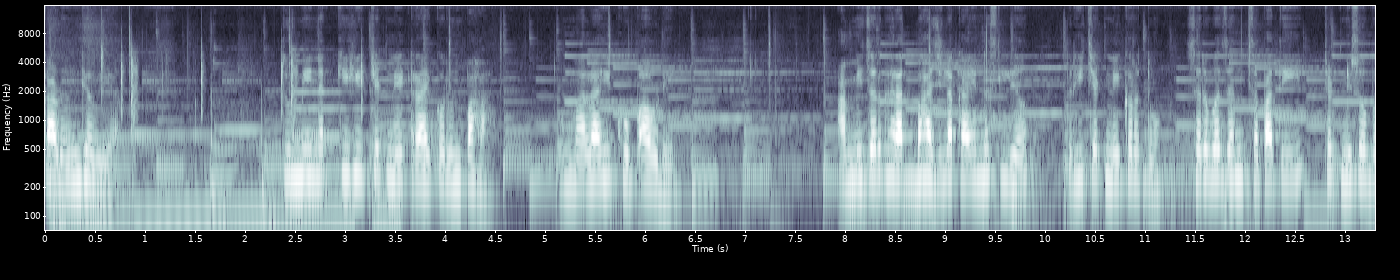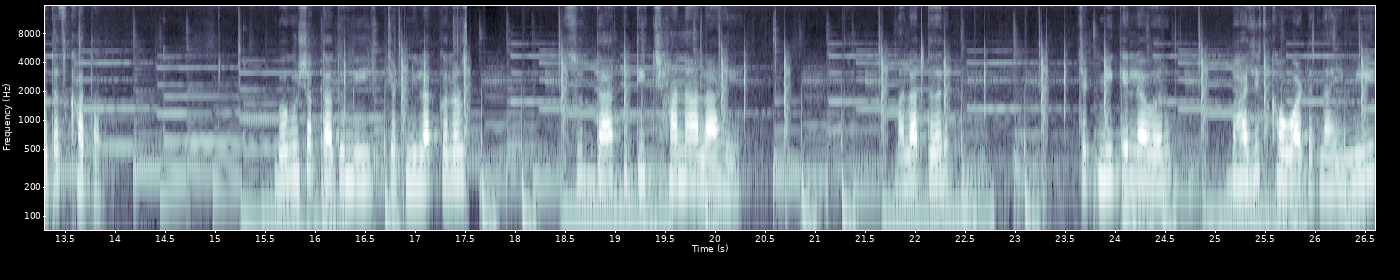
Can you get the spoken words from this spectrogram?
काढून घेऊया. तुम्ही नक्की ही चटणी ट्राय करून पहा. तुम्हालाही खूप आवडेल. आम्ही जर घरात भाजीला काही नसलं तर ही चटणी करतो. सर्वजण चपाती चटणीसोबतच खातात. बघू शकता तुम्ही चटणीला कलर सुद्धा किती छान आला आहे. मला तर चटणी केल्यावर भाजीच खाऊ वाटत नाही. मी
